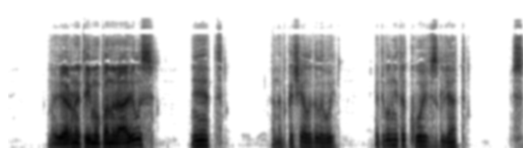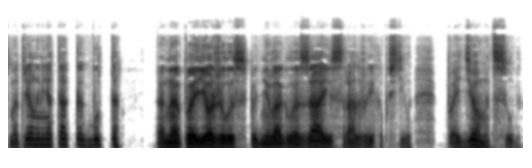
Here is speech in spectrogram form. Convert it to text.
— Наверное, ты ему понравилось? — Нет. Она покачала головой. Это был не такой взгляд. Смотрел на меня так, как будто... Она поежилась, подняла глаза и сразу же их опустила. — Пойдем отсюда.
